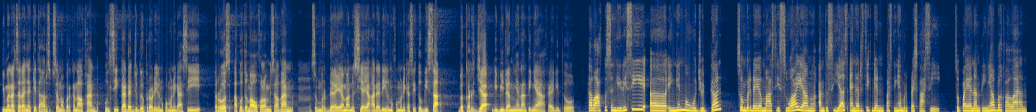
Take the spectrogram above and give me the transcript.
gimana caranya kita harus bisa memperkenalkan Unsika dan juga prodi ilmu komunikasi. Terus aku tuh mau kalau misalkan mm, sumber daya manusia yang ada di ilmu komunikasi itu bisa bekerja di bidangnya nantinya kayak gitu. Kalau aku sendiri sih eh, ingin mewujudkan sumber daya mahasiswa yang antusias, energik, dan pastinya berprestasi. Supaya nantinya bakalan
